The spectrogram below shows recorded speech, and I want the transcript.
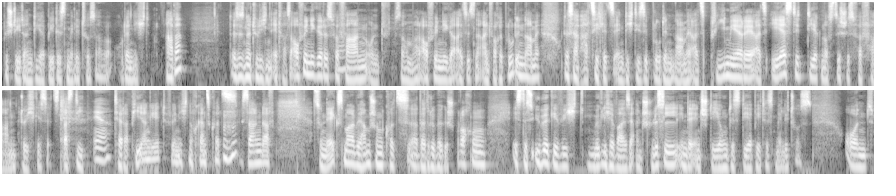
besteht ein Diabetes mellitus oder nicht. Aber das ist natürlich ein etwas aufwendigeres Verfahren ja. und sagen wir mal aufwendiger als jetzt eine einfache Blutentnahme. Und deshalb hat sich letztendlich diese Blutentnahme als primäre, als erste diagnostisches Verfahren durchgesetzt. Was die ja. Therapie angeht, wenn ich noch ganz kurz mhm. sagen darf. Zunächst mal, wir haben schon kurz äh, darüber gesprochen, ist das Übergewicht möglicherweise ein Schlüssel in der Entstehung des Diabetes mellitus. Und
